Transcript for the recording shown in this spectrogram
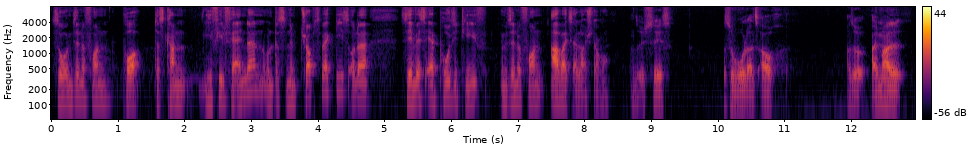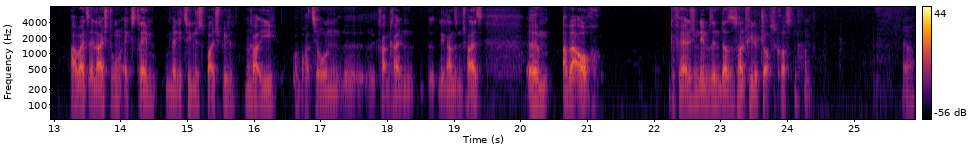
So im Sinne von, boah, das kann hier viel verändern und das nimmt Jobs weg, dies? Oder sehen wir es eher positiv im Sinne von Arbeitserleichterung? Also ich sehe es sowohl als auch. Also einmal Arbeitserleichterung, extrem medizinisches Beispiel, KI, Operationen, äh, Krankheiten, den ganzen Scheiß. Ähm, aber auch gefährlich in dem Sinn, dass es halt viele Jobs kosten kann. Ja.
